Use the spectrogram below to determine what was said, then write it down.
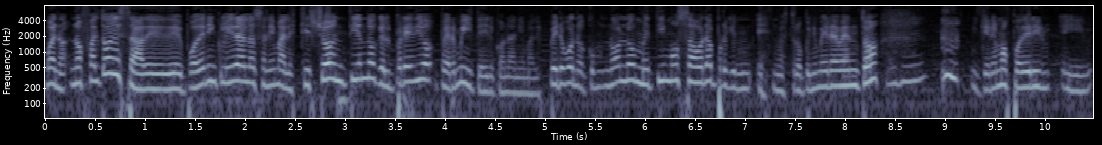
Bueno nos faltó esa de, poder incluir a los animales que yo entiendo que el predio permite ir con animales pero bueno como no lo metimos ahora porque es nuestro primer evento y queremos poder ir, ir,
